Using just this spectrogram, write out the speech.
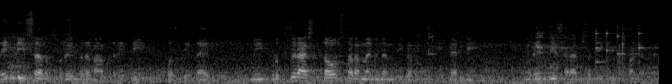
रेड्डी सर सुरेंद्रनाथ रेड्डी उपस्थित आहेत. मी पृथ्वीराज तौर सरांना विनंती करतो की त्यांनी रेड्डी सरांचं देखील स्वागत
